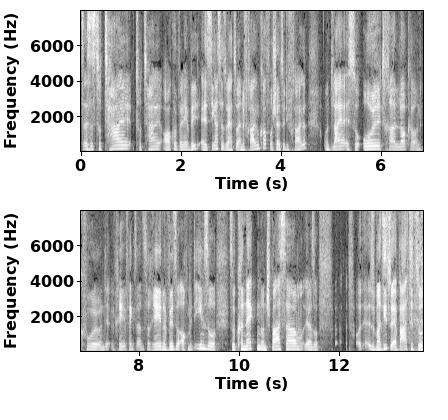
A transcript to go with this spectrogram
das ist total, total awkward, weil er will, er ist die ganze Zeit so, er hat so eine Frage im Kopf und stellt so die Frage und Laia ist so ultra locker und cool und fängt so an zu reden und will so auch mit ihm so, so connecten und Spaß haben und er so, und also man sieht so, er wartet so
